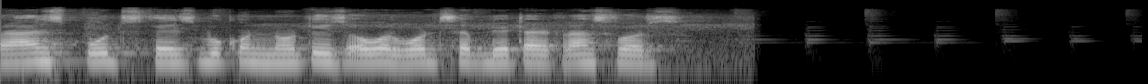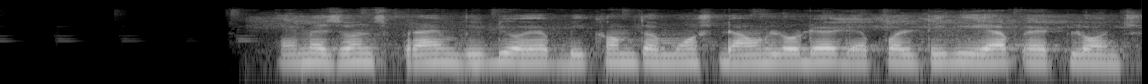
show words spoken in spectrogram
France puts Facebook on notice over WhatsApp data transfers. Amazon's Prime Video app became the most downloaded Apple TV app at launch.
